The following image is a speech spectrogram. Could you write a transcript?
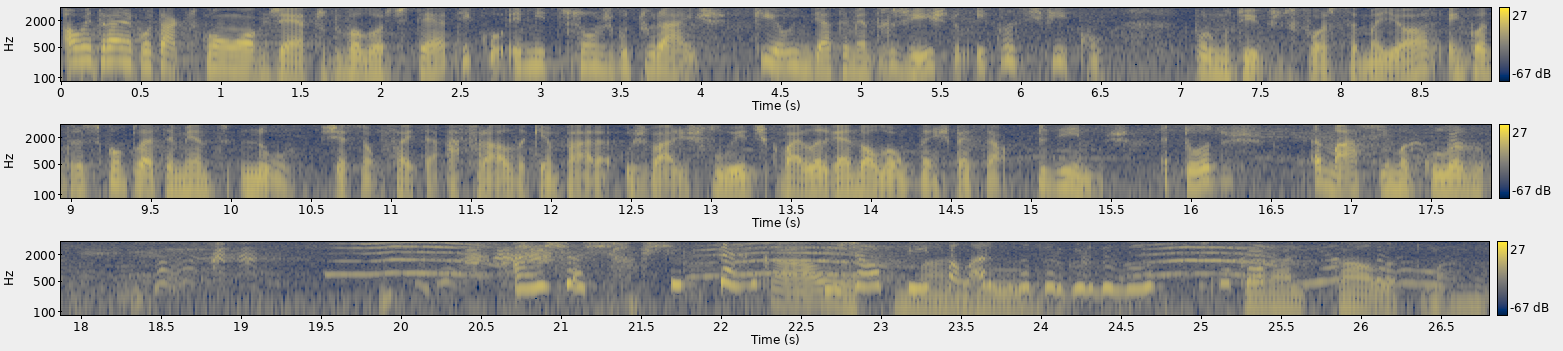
Ao entrar em contato com um objeto de valor estético, emite sons guturais que eu imediatamente registro e classifico. Por motivos de força maior, encontra-se completamente nu, exceção feita à fralda que ampara os vários fluidos que vai largando ao longo da inspeção. Pedimos a todos a máxima colaboração. Ai, Xoxó, que excitante. Cala-te, Eu já ouvi falar do Dr. Gordulu. Caralho, cala-te, mano.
